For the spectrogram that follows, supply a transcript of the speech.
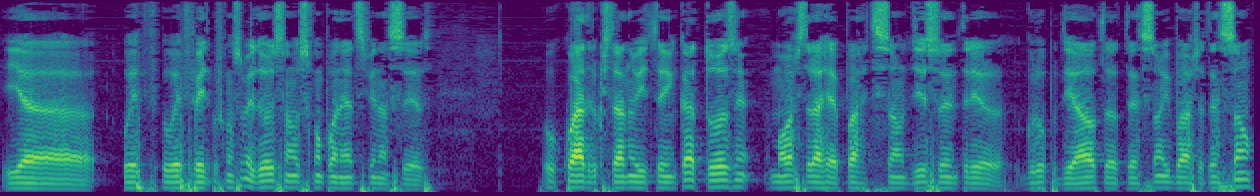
e a, o, efe, o efeito para os consumidores são os componentes financeiros. O quadro que está no item 14 mostra a repartição disso entre grupo de alta tensão e baixa tensão,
